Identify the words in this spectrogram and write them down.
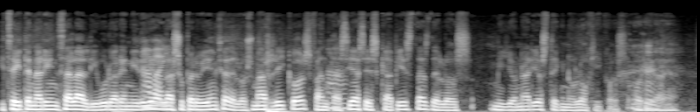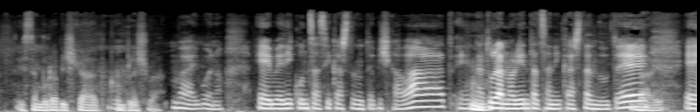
Hitz egiten ari intzala liburuaren idea ah, la supervivencia de los más ricos, fantasías ah. escapistas de los millonarios tecnológicos. Hori da. Izenburu pixka komplexua. Bai, bueno, e, medikuntzaz ikasten dute pixka bat, e, naturan orientatzen ikasten dute, bai. e,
